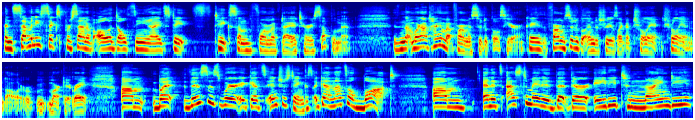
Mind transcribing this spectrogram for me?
And 76% of all adults in the United States take some form of dietary supplement. Not, we're not talking about pharmaceuticals here, okay? The pharmaceutical industry is like a trillion trillion dollar market, right? Um, but this is where it gets interesting because again, that's a lot, um, and it's estimated that there are 80 to 90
